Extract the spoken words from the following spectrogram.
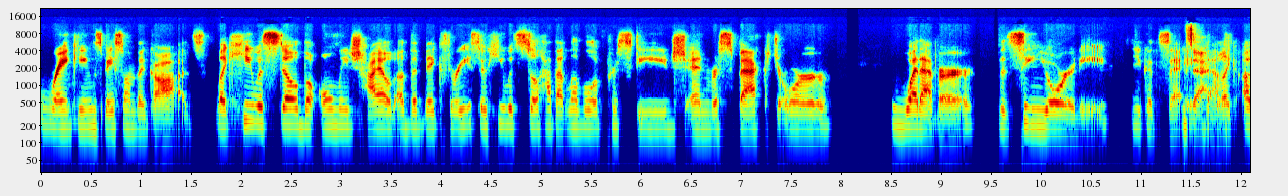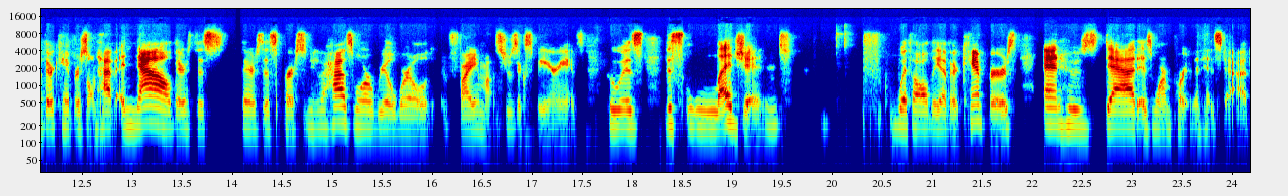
rankings based on the gods. Like, he was still the only child of the big three, so he would still have that level of prestige and respect or whatever the seniority you could say Exactly. that like other campers don't have and now there's this there's this person who has more real world fighting monsters experience who is this legend f- with all the other campers and whose dad is more important than his dad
